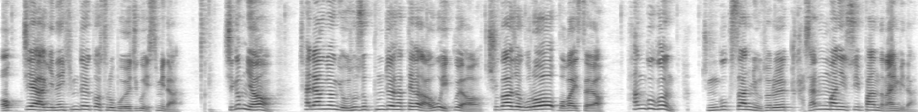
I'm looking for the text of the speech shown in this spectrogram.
억제하기는 힘들 것으로 보여지고 있습니다. 지금요, 차량용 요소수 품절 사태가 나오고 있고요. 추가적으로 뭐가 있어요? 한국은 중국산 요소를 가장 많이 수입하는 나라입니다.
